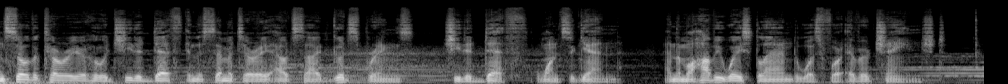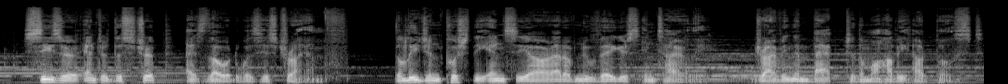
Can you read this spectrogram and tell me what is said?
And so the courier who had cheated death in the cemetery outside Goodsprings cheated death once again, and the Mojave wasteland was forever changed. Caesar entered the strip as though it was his triumph. The Legion pushed the NCR out of New Vegas entirely, driving them back to the Mojave outpost.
